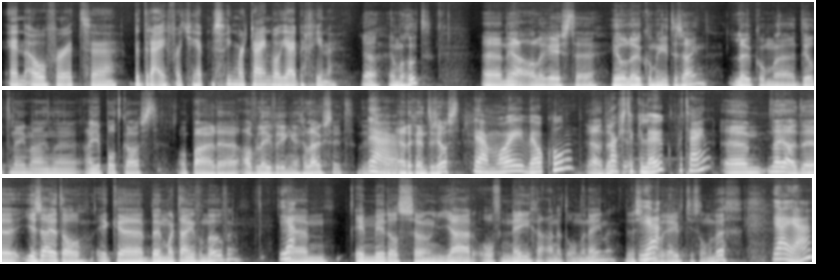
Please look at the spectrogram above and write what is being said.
En over het bedrijf wat je hebt. Misschien Martijn, wil jij beginnen? Ja, helemaal goed. nou ja, allereerst heel leuk om hier te zijn. Leuk om uh, deel te nemen aan, uh, aan je podcast. Een paar uh, afleveringen geluisterd. Dus ja. erg enthousiast. Ja, mooi. Welkom. Ja, Hartstikke je. leuk, Martijn. Um, nou ja, de, je zei het al. Ik ben Martijn van Boven. Ja. Um, inmiddels zo'n jaar of negen aan het ondernemen. Dus ja. alweer eventjes onderweg. Ja, ja.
